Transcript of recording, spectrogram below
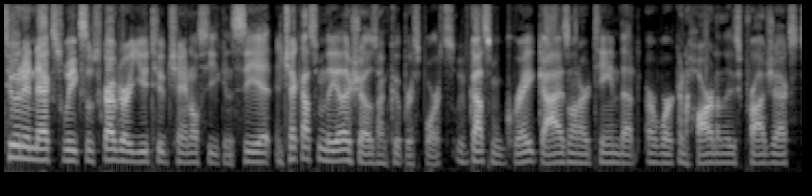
tune in next week. Subscribe to our YouTube channel so you can see it, and check out some of the other shows on Cooper Sports. We've got some great guys on our team that are working hard on these projects.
